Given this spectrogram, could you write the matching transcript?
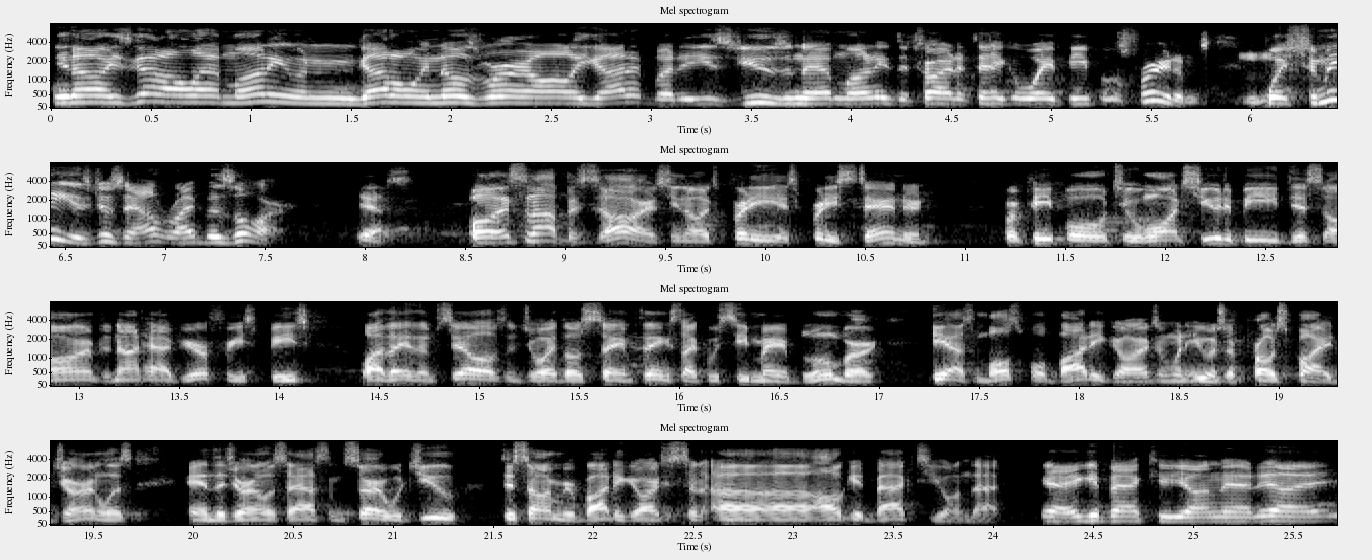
you know, he's got all that money and God only knows where all he got it, but he's using that money to try to take away people's freedoms, mm-hmm. which to me is just outright bizarre. Yes. Well, it's not bizarre. It's, you know, it's pretty it's pretty standard for people to want you to be disarmed and not have your free speech while they themselves enjoy those same things. Like we see Mayor Bloomberg, he has multiple bodyguards, and when he was approached by a journalist, and the journalist asked him, "Sir, would you disarm your bodyguards?" He said, uh, uh, "I'll get back to you on that." Yeah, I get back to you on that. Yeah,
